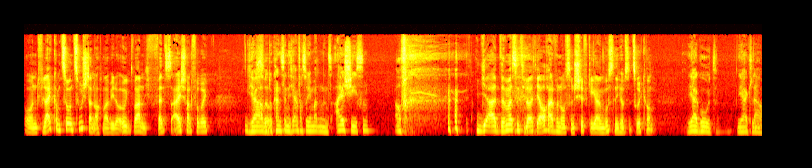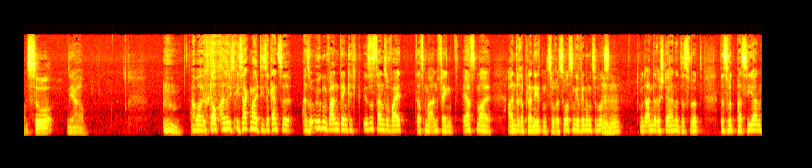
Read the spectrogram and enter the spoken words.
Und vielleicht kommt so ein Zustand auch mal wieder irgendwann. Ich fände es eigentlich schon verrückt. Ja, aber So. du kannst ja nicht einfach so jemanden ins All schießen. Auf. Ja, damals sind die Leute ja auch einfach nur auf so ein Schiff gegangen, wussten nicht, ob sie zurückkommen. ja, gut. Ja, klar. So, Ja. Aber ich glaube, also ich, ich sag mal, diese ganze, also irgendwann denke ich, ist es dann soweit, dass man anfängt, erstmal andere Planeten zur Ressourcengewinnung zu nutzen und andere Sterne. Das wird, das wird passieren.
